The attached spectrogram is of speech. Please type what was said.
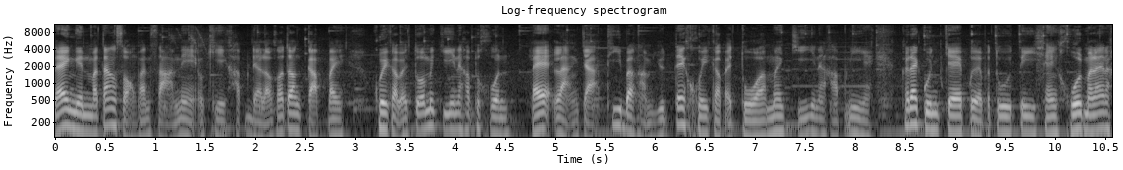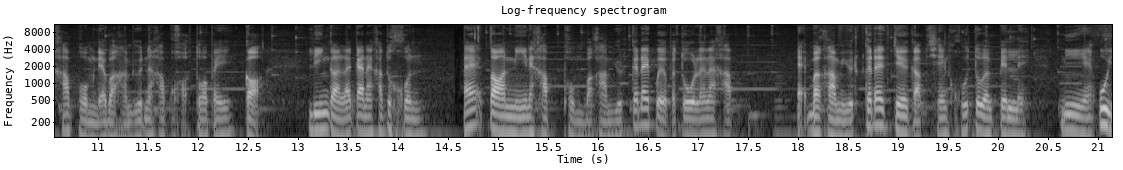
ได้เงินมาตั้ง 2,003เนี่ยโอเคครับเดี๋ยวเราก็ต้องกลับไปคุยกับไอ้ตัวเมื่อกี้นะครับทุกคนและหลังจากที่บางหามยุทธได้คุยกับไอ้ตัวเมื่อกี้นะครับนี่ไงก็ได้กุญแจเปิดประตูตีแชงคูดมาแล้วนะครับผมเดี๋ยวบางหามยุทธนะครับขอตัวไปเกาะลิงก่อนแล้วกันนะครับทุกคน และตอนนี้นะครับผมบางหามยุทธก็ได้เปิดประตูแล้วนะครับ และบางหามยุทธก็ได้เจอกับแชงคูตัวเป็นๆเลยนี่ไงอุ้ย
